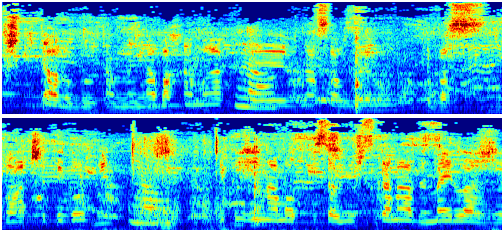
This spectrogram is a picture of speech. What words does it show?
w szpitalu, był tam na Bahamach, No. y, w Nassau był chyba z 2-3 tygodnie No. i później nam odpisał już z Kanady maila, że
